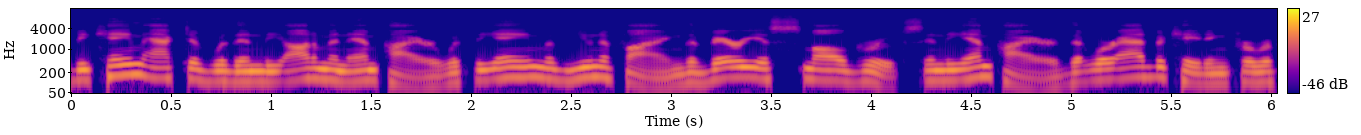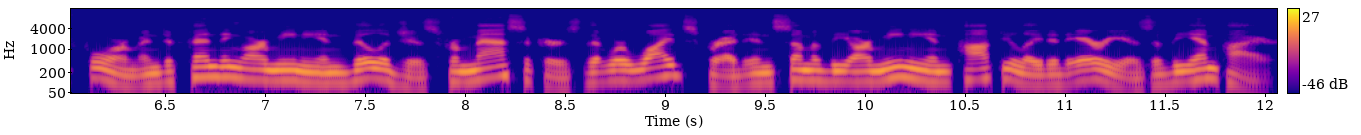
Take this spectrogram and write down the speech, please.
became active within the Ottoman Empire with the aim of unifying the various small groups in the empire that were advocating for reform and defending Armenian villages from massacres that were widespread in some of the Armenian populated areas of the empire.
